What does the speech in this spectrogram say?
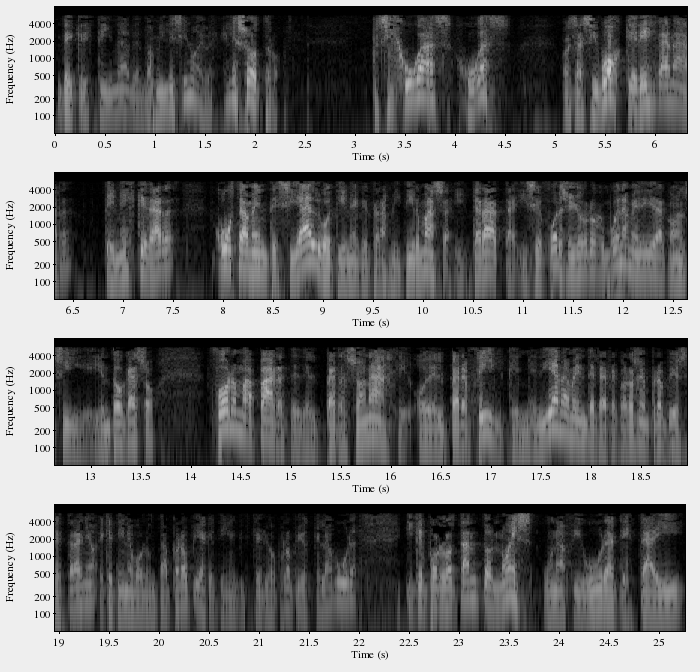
de Cristina del 2019. Él es otro. Si jugás, jugás. O sea, si vos querés ganar, tenés que dar, justamente si algo tiene que transmitir masa y trata y se esfuerza, yo creo que en buena medida consigue, y en todo caso forma parte del personaje o del perfil que medianamente le reconocen propios extraños, es que tiene voluntad propia, que tiene criterios propios, que labura, y que por lo tanto no es una figura que está ahí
